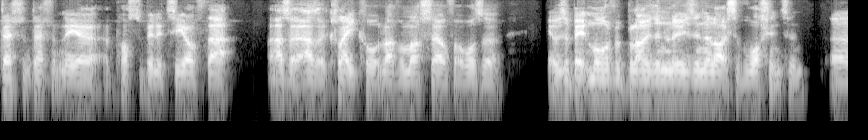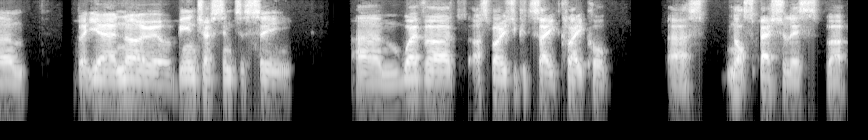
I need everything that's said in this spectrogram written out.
definitely, definitely a, a possibility of that. As a as a clay court lover myself, I was a it was a bit more of a blow than losing the likes of Washington. Um, but yeah, no, it would be interesting to see um, whether I suppose you could say clay court, uh, not specialists, but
